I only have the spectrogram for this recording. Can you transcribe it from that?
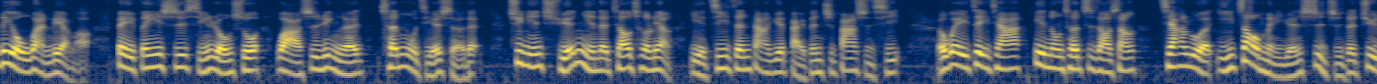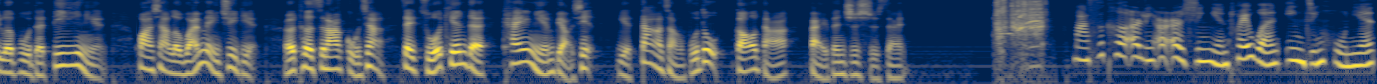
六万辆啊。被分析师形容说：“哇，是令人瞠目结舌的。去年全年的交车量也激增大约百分之八十七，而为这家电动车制造商加入了一兆美元市值的俱乐部的第一年，画下了完美句点。而特斯拉股价在昨天的开年表现也大涨幅度高达百分之十三。”马斯克二零二二新年推文应景虎年，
